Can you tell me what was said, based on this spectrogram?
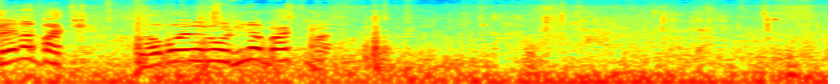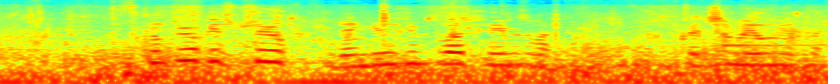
Bana bak. Babayla rolüne bakma. Sıkıntı yok hiçbir şey yok. Dengeleyicimiz var şeyimiz var. Kaçırmayalım yeter.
